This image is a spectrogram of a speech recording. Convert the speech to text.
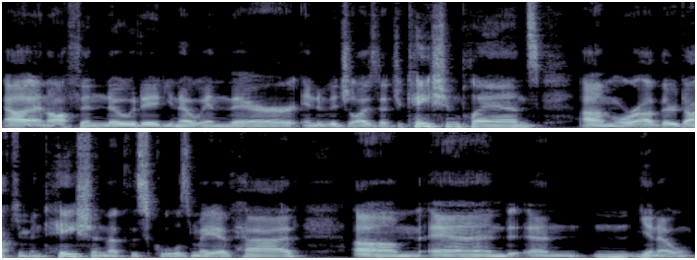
uh, and often noted you know in their individualized education plans um, or other documentation that the schools may have had um, and and you know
